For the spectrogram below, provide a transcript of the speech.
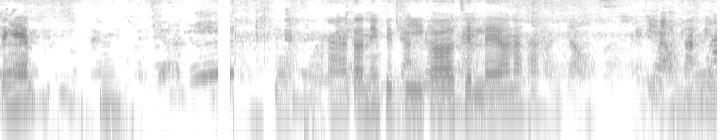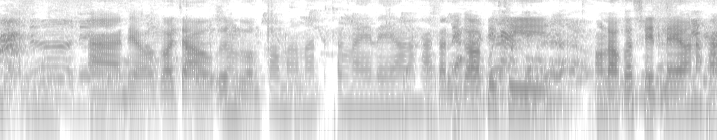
จังไงอืมค่ะตอนนี้พิธีก็เสร็จแล้วนะคะค่ะเดี๋ยวก็จะเอาเอื้องหลวงเข้ามามัดข้างในแล้วนะคะ ตอนนี้ก็พิธีของเราก็เสร็จแล้วนะคะ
